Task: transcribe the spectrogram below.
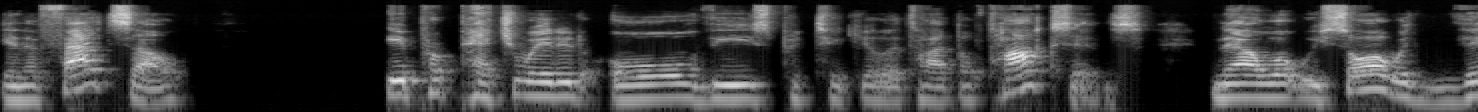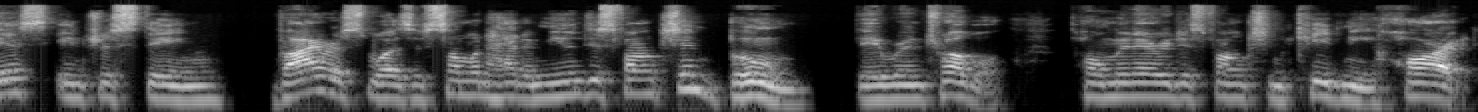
in a fat cell, it perpetuated all these particular type of toxins. Now, what we saw with this interesting virus was if someone had immune dysfunction, boom, they were in trouble. Pulmonary dysfunction, kidney, heart.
